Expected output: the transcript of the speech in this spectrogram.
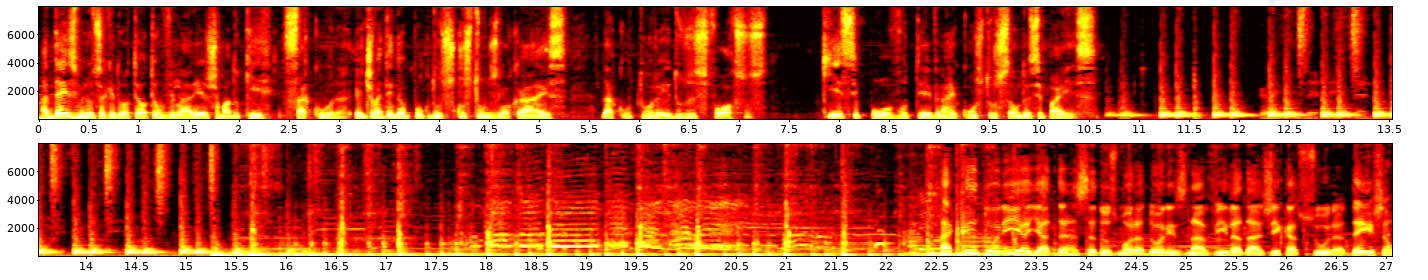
A 10 minutos aqui do hotel tem um vilarejo chamado Kisakura. A gente vai entender um pouco dos costumes locais, da cultura e dos esforços que esse povo teve na reconstrução desse país. A cantoria e a dança dos moradores na vila da Jicassura deixam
